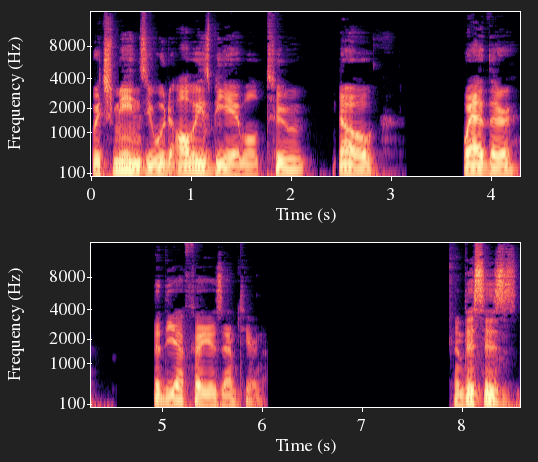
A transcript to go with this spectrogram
which means you would always be able to know whether the DFA is empty or not. And this is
